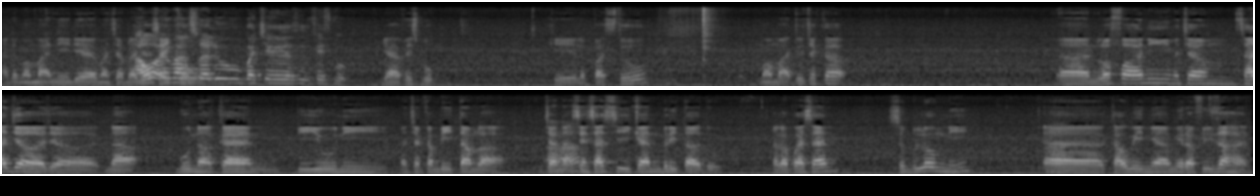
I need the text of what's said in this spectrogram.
Ada mamat ni dia macam belajar Awak psycho memang selalu baca Facebook. Ya Facebook Okay lepas tu Mamat tu cakap uh, Lofa ni macam saja je nak gunakan PU ni macam kambing hitam lah Macam Aha. nak sensasikan berita tu Kalau perasan sebelum ni uh, kahwinnya Mira Filzah kan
